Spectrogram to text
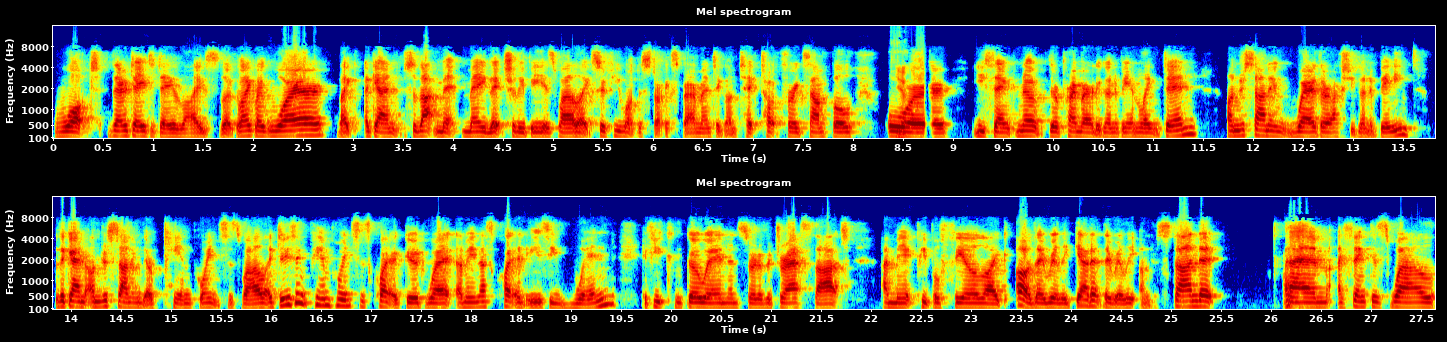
what their day-to-day lives look like like where like again so that may, may literally be as well like so if you want to start experimenting on tiktok for example or yep. you think nope they're primarily going to be in linkedin understanding where they're actually going to be but again understanding their pain points as well i do think pain points is quite a good way i mean that's quite an easy win if you can go in and sort of address that and make people feel like oh they really get it they really understand it um i think as well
